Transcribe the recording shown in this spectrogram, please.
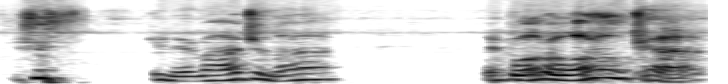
Can you imagine that? They bought a Wildcat.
